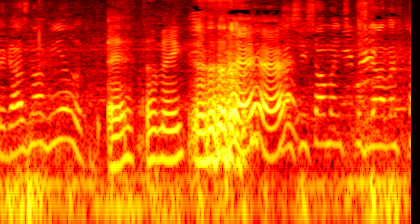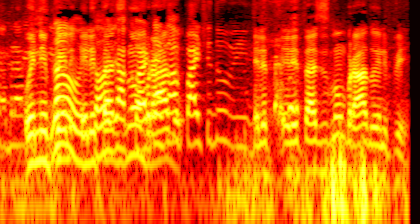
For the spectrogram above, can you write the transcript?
Pegar as novinhas, louco. É, também. É, é. Se sua mãe descobrir, ela vai ficar brava. O NP, Não, ele, ele então tá deslumbrado. parte do vídeo. Ele, ele tá deslumbrado, o NP.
